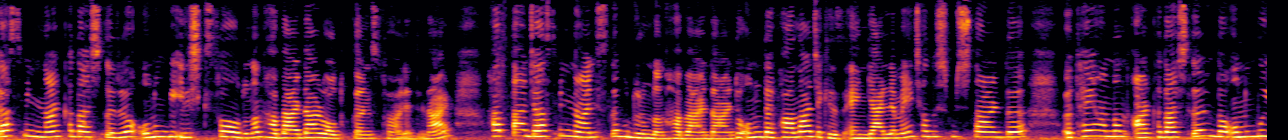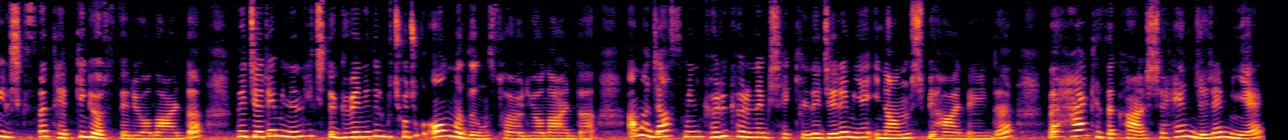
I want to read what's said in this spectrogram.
Jasmine'in arkadaşları onun bir ilişkisi olduğundan haberdar olduklarını söylediler. Hatta Jasmine'in ailesi de bu durumdan haberdardı. Onu defalarca kez engellemeye çalışmışlardı. Öte yandan arkadaşları da onun bu ilişkisine tepki gösteriyorlardı. Ve Jeremy'nin hiç de güvenilir bir çocuk olmadığını söylüyorlardı. Ama Jasmine körü körüne bir şekilde Jeremy'ye inanmış bir haldeydi. Ve herkese karşı hem Jeremy'ye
